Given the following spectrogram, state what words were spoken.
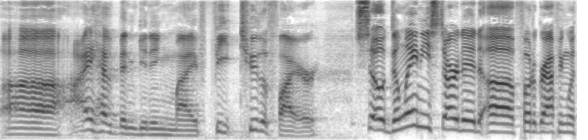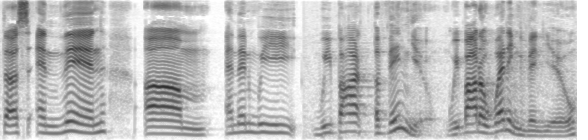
uh, I have been getting my feet to the fire. So Delaney started uh, photographing with us, and then. Um, and then we we bought a venue. We bought a wedding venue,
